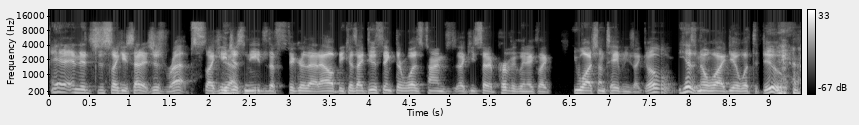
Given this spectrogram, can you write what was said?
And- it's just like you said, it's just reps. Like he Yeah. just needs to figure that out because I do think there was times, like you said it perfectly, Nick. Like you watch on tape and he's like, "Oh, he has no idea what to do," Yeah.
